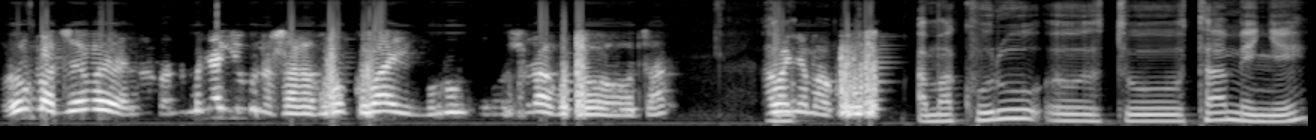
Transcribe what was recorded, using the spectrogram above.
urumva jewe umunyagihugu nashaka kuba inkuru ushobora gutohoza nk'abanyamakuru amakuru uh, tutamenye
